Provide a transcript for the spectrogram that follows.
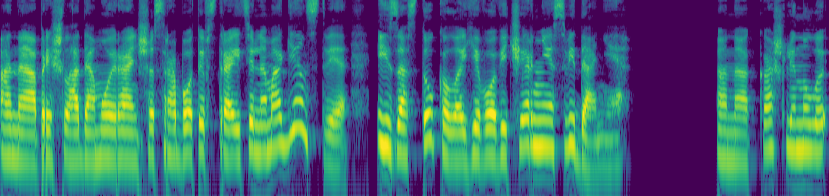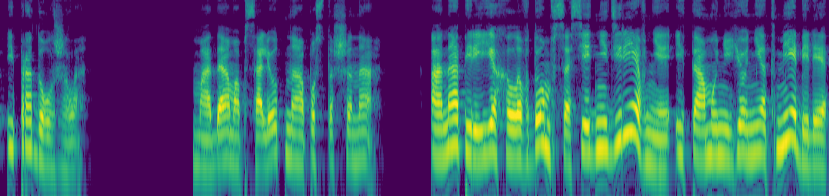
Она пришла домой раньше с работы в строительном агентстве и застукала его вечернее свидание. Она кашлянула и продолжила. Мадам абсолютно опустошена. Она переехала в дом в соседней деревне, и там у нее нет мебели,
